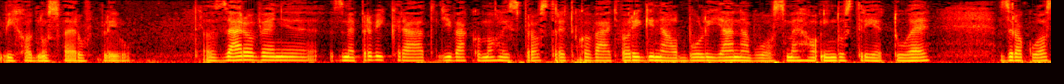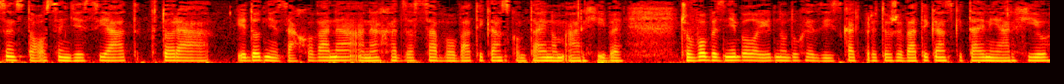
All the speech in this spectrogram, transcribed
východnú sféru vplyvu. Zároveň sme prvýkrát divákom mohli sprostredkovať originál buly Jana VIII. Industrie Tue z roku 880, ktorá je dodnes zachovaná a nachádza sa vo Vatikánskom tajnom archíve, čo vôbec nebolo jednoduché získať, pretože Vatikánsky tajný archív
